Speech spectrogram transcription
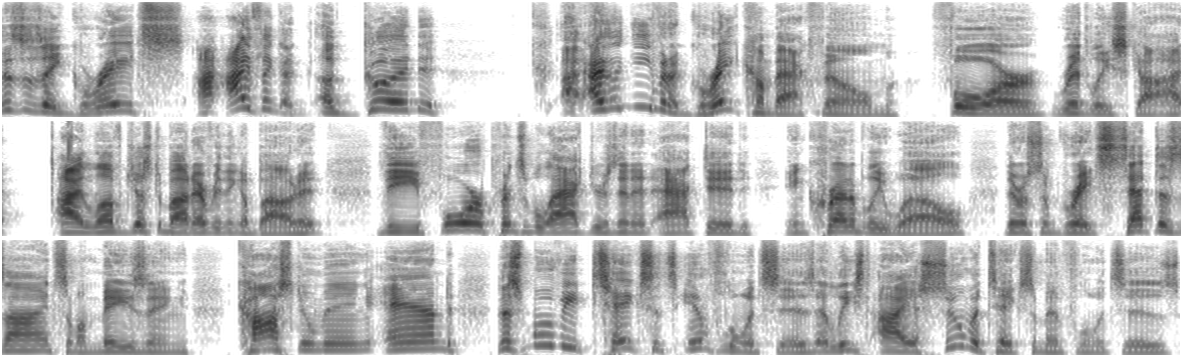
this is a great, I, I think, a, a good, I, I think even a great comeback film for Ridley Scott. I love just about everything about it. The four principal actors in it acted incredibly well. There was some great set design, some amazing costuming, and this movie takes its influences, at least I assume it takes some influences,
